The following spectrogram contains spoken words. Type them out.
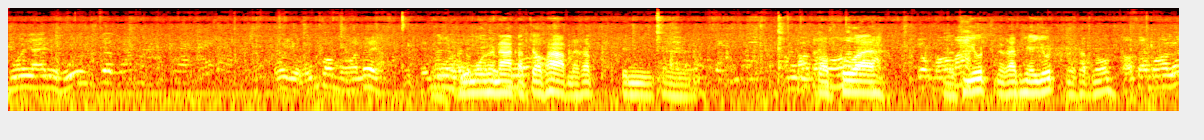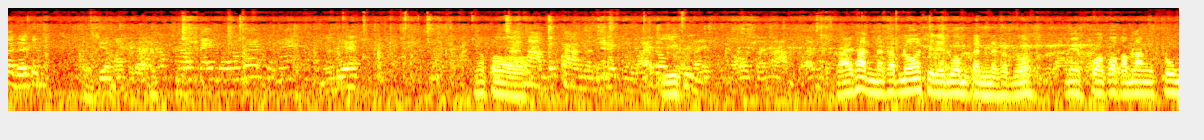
หัวใหญ่เนี่ยหูเยอะโอ้ยอยู่ผมพ่อหมอเลยอนุโมทนากับเจ้าภาพนะครับ เป็นเอ่อครอบครัวยกหมอเอ่อมาพิยุทธนะครับเฮียยุทธนะครับเนาะเอาใส่หมอเลยเดี๋ยวจะ เสียให้ได้แล้วก็ใส่น้ำไปข้างกันยกไหลายท่านนะครับเนาะที่ได้รวมกันนะครับเนาะแม่ครัวก็กำลังปรุง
